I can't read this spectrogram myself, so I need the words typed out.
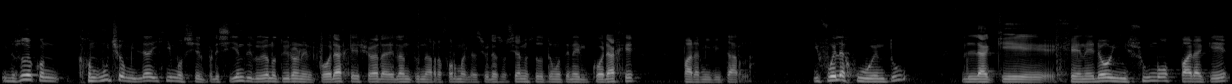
Y nosotros con, mucha humildad dijimos, si el presidente y el gobierno tuvieron el coraje de llevar adelante una reforma de la seguridad social, nosotros tenemos que tener el coraje para militarla. Y fue la juventud la que generó insumos para que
